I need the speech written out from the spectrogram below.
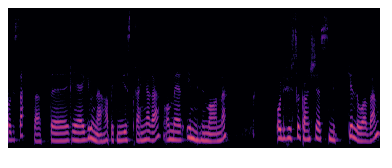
òg sett at eh, reglene har blitt mye strengere og mer inhumane. Og du husker kanskje smykkeloven?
